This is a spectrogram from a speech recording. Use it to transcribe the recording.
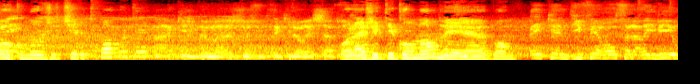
Oh, comment j'ai tiré trois côtés Ah, quel dommage, ce succès qui leur échappe. Voilà, j'étais gourmand, mais euh, bon. Et quelle différence à l'arrivée au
